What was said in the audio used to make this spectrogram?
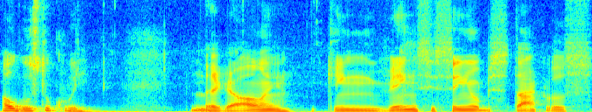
Augusto Cury. Legal, hein? Quem vence sem obstáculos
